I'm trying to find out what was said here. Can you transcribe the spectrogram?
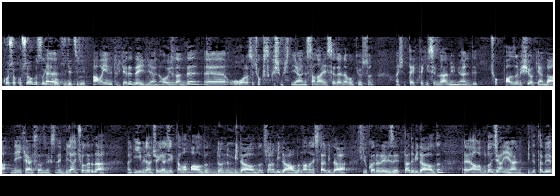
koşa koşa alırsın %30 evet. getiriyi. Ama yeni Türkiye'de değil yani. O yüzden de e, orası çok sıkışmıştı. Yani sanayi hisselerine bakıyorsun. Hani şimdi tek tek isim vermeyeyim yani. De, çok fazla bir şey yok yani daha ne hikayesi alacaksın. E, bilançoları da hani iyi bilanço gelecek tamam aldın. Döndün bir daha aldın. Sonra bir daha aldın. Analistler bir daha yukarı revize etti. Hadi bir daha aldın. E, ama bu da can yani. Bir de tabii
